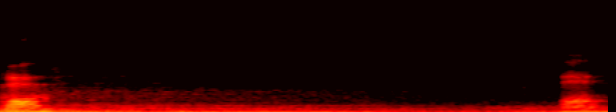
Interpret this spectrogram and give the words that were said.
Mom? Mom?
